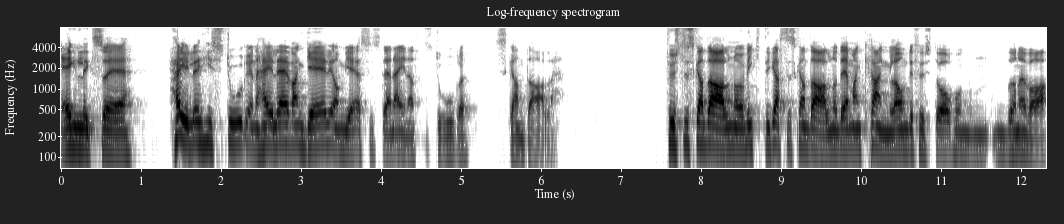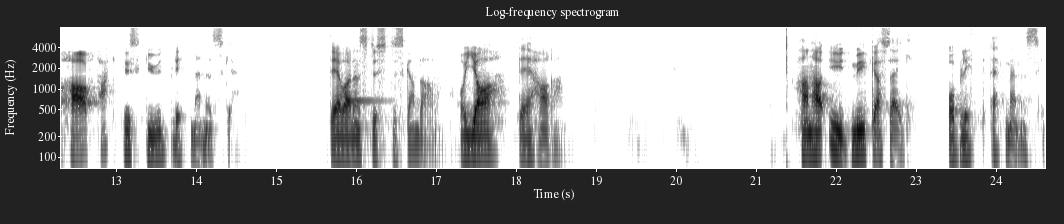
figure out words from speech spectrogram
Egentlig så er hele historien, hele evangeliet om Jesus, den eneste store skandale. Første skandalen og viktigste skandalen og det man krangla om de første århundrene, var har faktisk Gud blitt menneske. Det var den største skandalen. Og ja, det har han. Han har ydmyka seg og blitt et menneske.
